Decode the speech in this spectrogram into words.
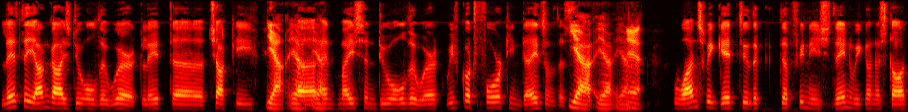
let the young guys do all the work. Let uh, Chucky Yeah, yeah, uh, yeah. and Mason do all the work. We've got 14 days of this. yeah, stuff yeah, yeah, yeah. once we get to the the finish, then we're going to start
